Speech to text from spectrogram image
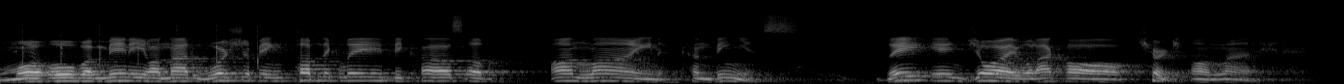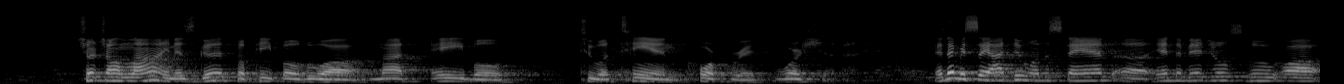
Moreover, many are not worshiping publicly because of online convenience. They enjoy what I call church online. Church online is good for people who are not able to attend corporate worship. And let me say, I do understand uh, individuals who are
